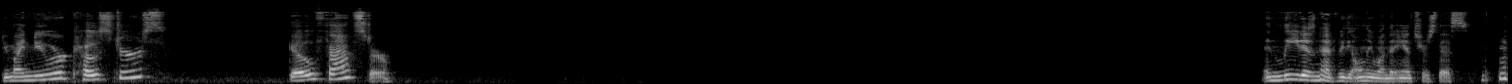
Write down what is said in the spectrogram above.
Do my newer coasters go faster? And Leigh doesn't have to be the only one that answers this.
